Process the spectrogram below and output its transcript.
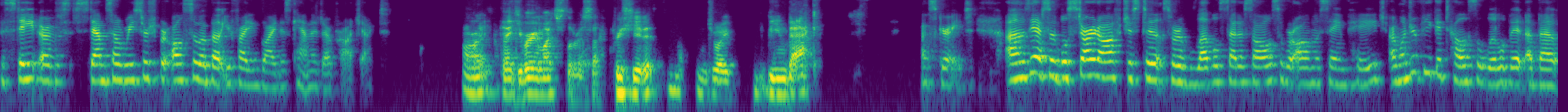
the state of stem cell research, but also about your Fighting Blindness Canada project. All right. Thank you very much, Larissa. Appreciate it. Enjoy being back. That's great. Um, yeah, so we'll start off just to sort of level set us all so we're all on the same page. I wonder if you could tell us a little bit about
